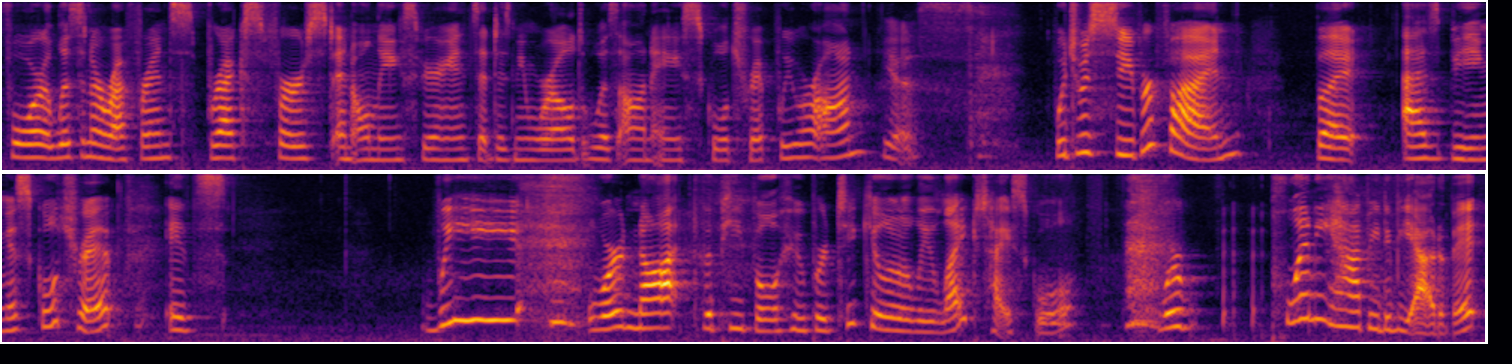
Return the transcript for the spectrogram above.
for listener reference, Breck's first and only experience at Disney World was on a school trip we were on, Yes. which was super fun. But as being a school trip, it's. We were not the people who particularly liked high school. We're plenty happy to be out of it.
